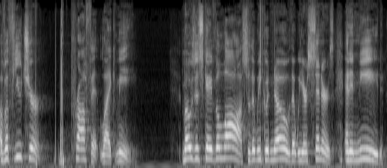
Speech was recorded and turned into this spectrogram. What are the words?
of a future prophet like me. Moses gave the law so that we could know that we are sinners and in need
